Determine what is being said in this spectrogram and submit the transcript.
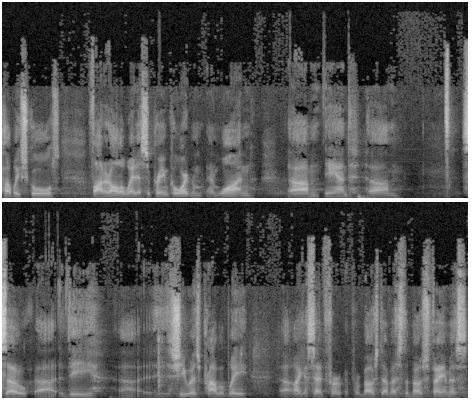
public schools, fought it all the way to Supreme Court and, and won. Um, and um, so uh, the uh, she was probably, uh, like I said, for, for most of us, the most famous.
